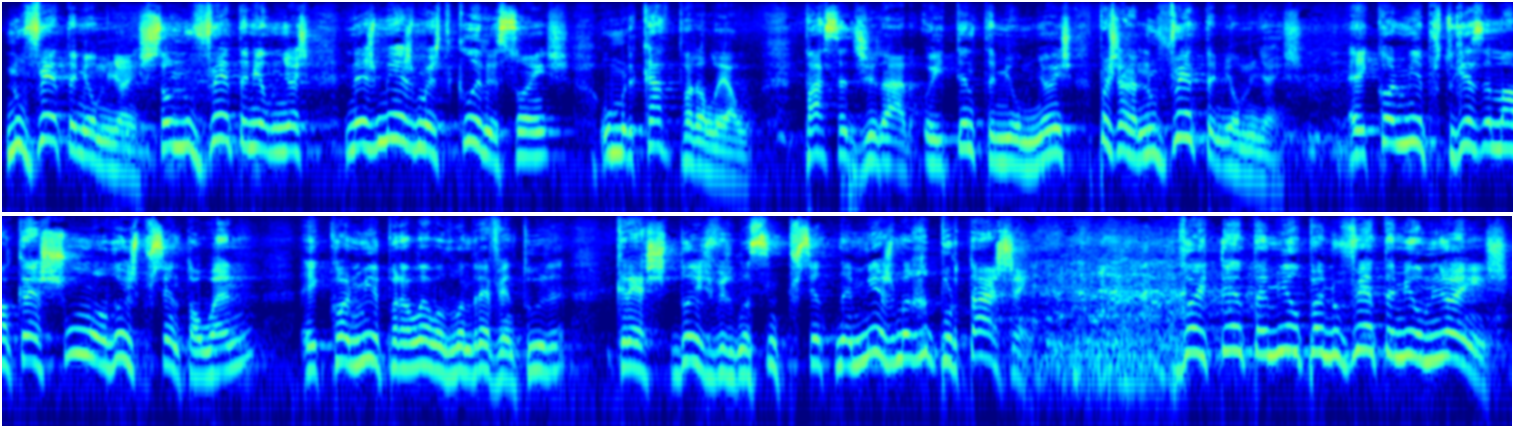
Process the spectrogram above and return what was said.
90 mil milhões. São 90 mil milhões. Nas mesmas declarações, o mercado paralelo passa de gerar 80 mil milhões para gerar 90 mil milhões. A economia portuguesa mal cresce 1 ou 2% ao ano. A economia paralela do André Ventura cresce 2,5% na mesma reportagem. De 80 mil para 90 mil milhões.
